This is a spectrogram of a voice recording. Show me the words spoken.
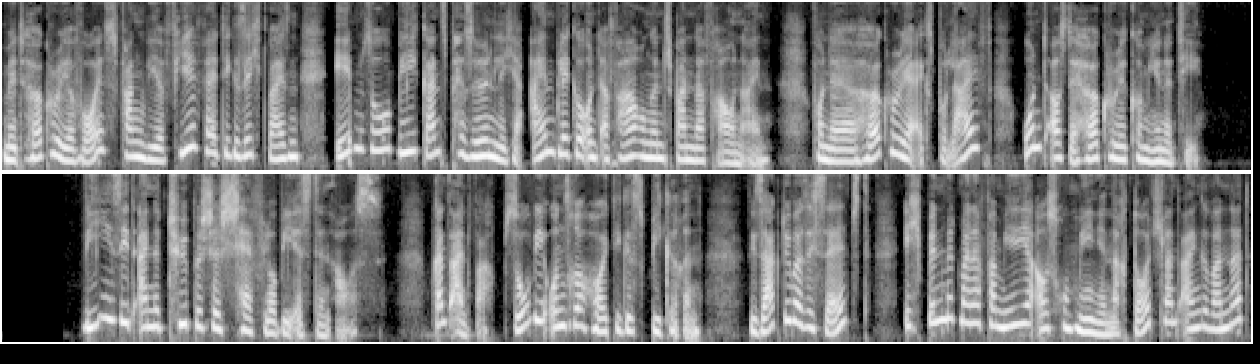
Mit Her Career Voice fangen wir vielfältige Sichtweisen ebenso wie ganz persönliche Einblicke und Erfahrungen spannender Frauen ein. Von der Her Career Expo Live und aus der Her Career Community. Wie sieht eine typische Cheflobbyistin aus? Ganz einfach, so wie unsere heutige Speakerin. Sie sagt über sich selbst, ich bin mit meiner Familie aus Rumänien nach Deutschland eingewandert,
